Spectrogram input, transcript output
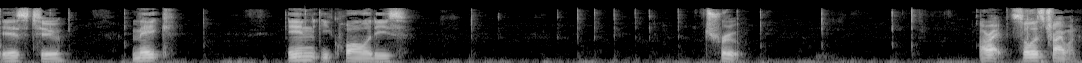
is to make inequalities true. All right, so let's try one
